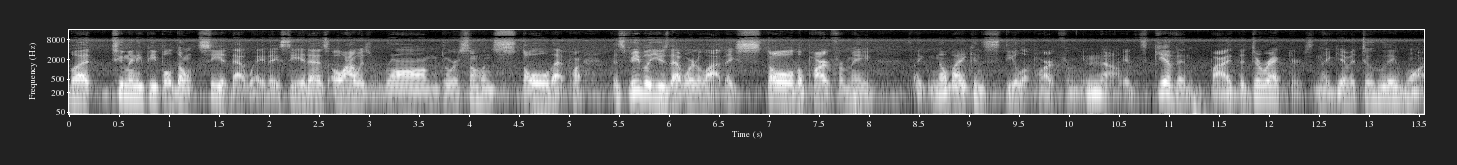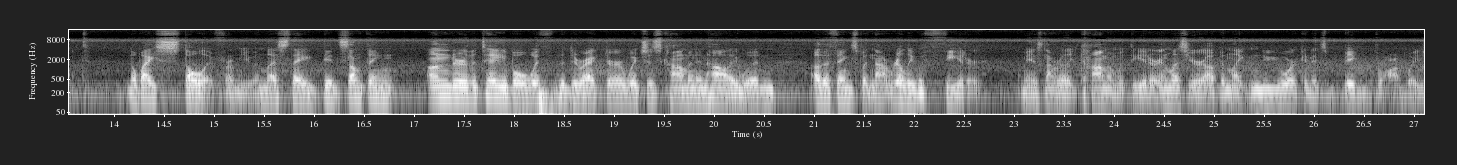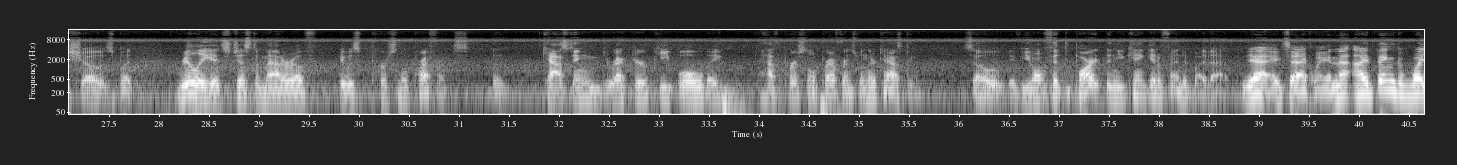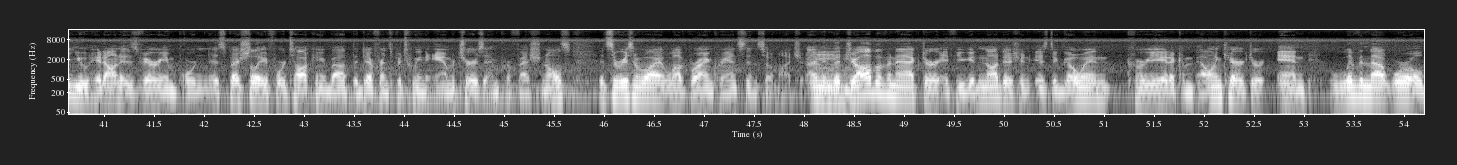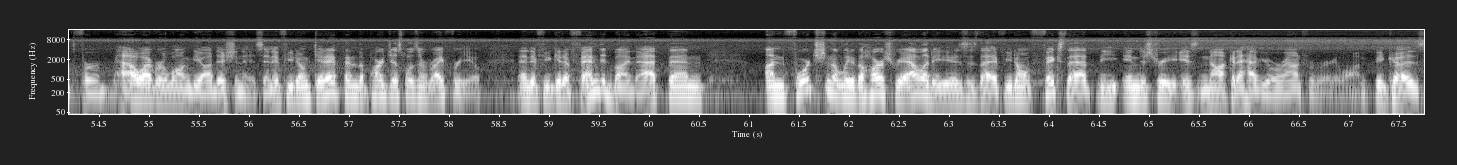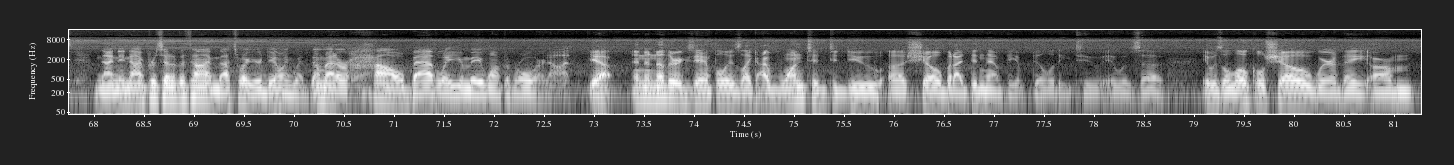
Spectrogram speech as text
but too many people don't see it that way. They see it as, oh, I was wronged or someone stole that part. This people use that word a lot. They stole the part from me. Like nobody can steal a part from you. No. It's given by the directors and they give it to who they want. Nobody stole it from you unless they did something under the table with the director, which is common in Hollywood and other things, but not really with theater. I mean, it's not really common with theater unless you're up in like New York and it's big Broadway shows. But really, it's just a matter of it was personal preference. The casting director people they have personal preference when they're casting. So if you don't fit the part, then you can't get offended by that. Yeah, exactly. And that, I think what you hit on is very important, especially if we're talking about the difference between amateurs and professionals. It's the reason why I love Bryan Cranston so much. I mean, the Mhm. job of an actor, if you get an audition, is to go in, create a compelling character, and live in that world for however long the audition is. And if you don't get it, then the part just wasn't right for you. And if you get offended by that, then unfortunately the harsh reality is is that if you don't fix that the industry is not going to have you around for very long because 99% of the time that's what you're dealing with no matter how badly you may want the role or not Yeah, and another example is like I wanted to do a show, but I didn't have the ability to. It was a, it was a local show where they, um,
